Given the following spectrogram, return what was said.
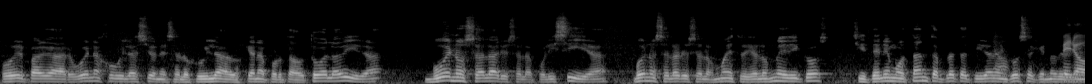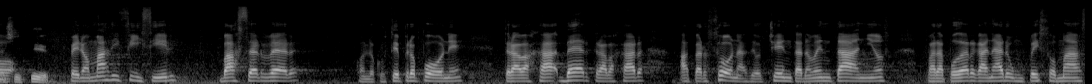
poder pagar buenas jubilaciones a los jubilados que han aportado toda la vida, buenos salarios a la policía, buenos salarios a los maestros y a los médicos, si tenemos tanta plata tirada en cosas que no deberían pero- existir. Pero más difícil va a ser ver, con lo que usted propone, trabajar, ver trabajar a personas de 80, 90 años para poder ganar un peso más,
